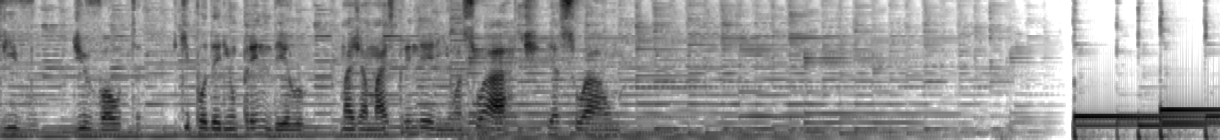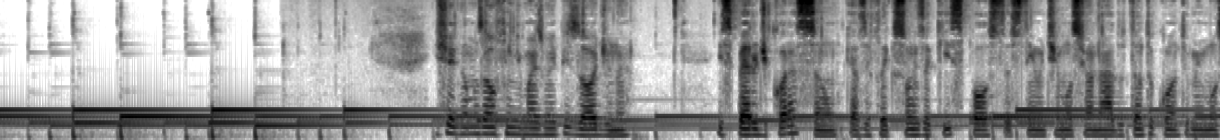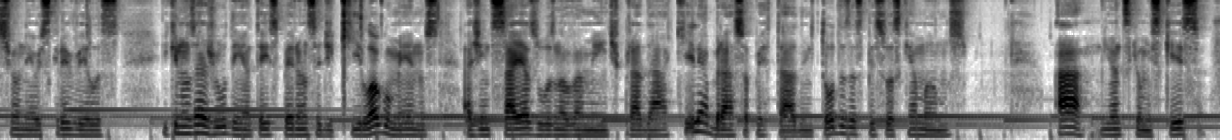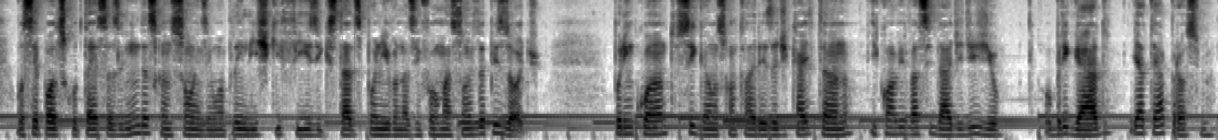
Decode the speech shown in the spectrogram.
vivo, de volta que poderiam prendê-lo, mas jamais prenderiam a sua arte e a sua alma. E chegamos ao fim de mais um episódio, né? Espero de coração que as reflexões aqui expostas tenham te emocionado tanto quanto me emocionei ao escrevê-las e que nos ajudem a ter esperança de que, logo menos, a gente saia às ruas novamente para dar aquele abraço apertado em todas as pessoas que amamos. Ah, e antes que eu me esqueça, você pode escutar essas lindas canções em uma playlist que fiz e que está disponível nas informações do episódio. Por enquanto, sigamos com a clareza de Caetano e com a vivacidade de Gil. Obrigado e até a próxima.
